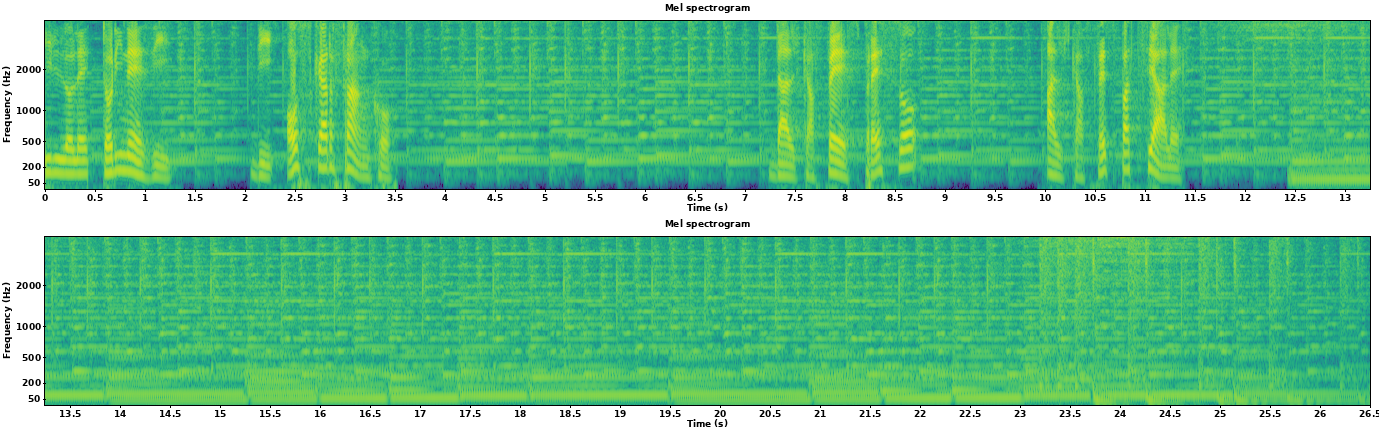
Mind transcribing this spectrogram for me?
Pillole torinesi di Oscar Franco. Dal caffè espresso al caffè spaziale.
